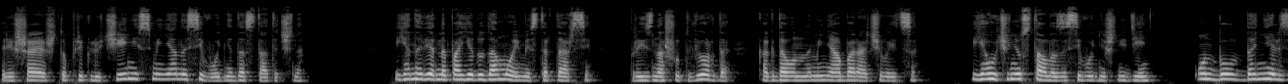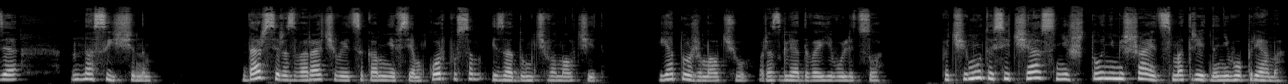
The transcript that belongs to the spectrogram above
решая, что приключений с меня на сегодня достаточно. «Я, наверное, поеду домой, мистер Дарси», – произношу твердо, когда он на меня оборачивается. «Я очень устала за сегодняшний день. Он был до нельзя насыщенным». Дарси разворачивается ко мне всем корпусом и задумчиво молчит. Я тоже молчу, разглядывая его лицо. Почему-то сейчас ничто не мешает смотреть на него прямо.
